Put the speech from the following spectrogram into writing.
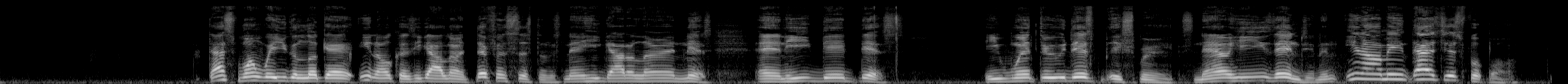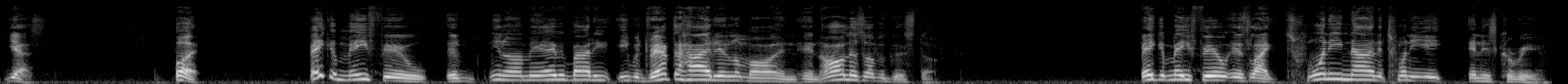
That's one way you can look at, you know, because he got to learn different systems. Then he got to learn this. And he did this. He went through this experience. Now he's injured. And, you know I mean? That's just football. Yes. But Baker Mayfield, if, you know I mean? Everybody, he was drafted higher than Lamar and, and all this other good stuff. Baker Mayfield is like 29 to 28 in his career.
